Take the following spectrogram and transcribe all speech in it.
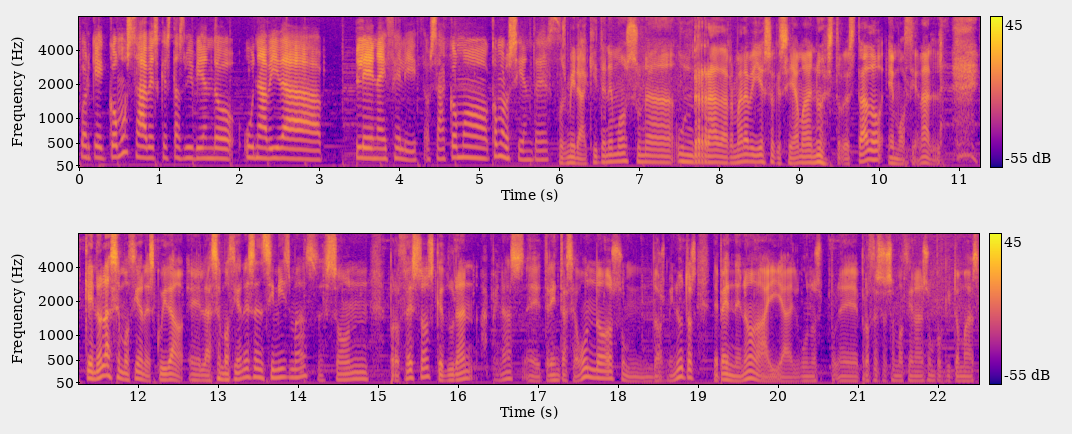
Porque ¿cómo sabes que estás viviendo una vida plena y feliz? O sea, ¿cómo, cómo lo sientes? Pues mira, aquí tenemos una- un radar maravilloso que se llama nuestro estado emocional. Que no las emociones, cuidado, eh, las emociones en sí mismas son procesos que duran apenas eh, 30 segundos, un- dos minutos, depende, ¿no? Hay algunos eh, procesos emocionales un poquito más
